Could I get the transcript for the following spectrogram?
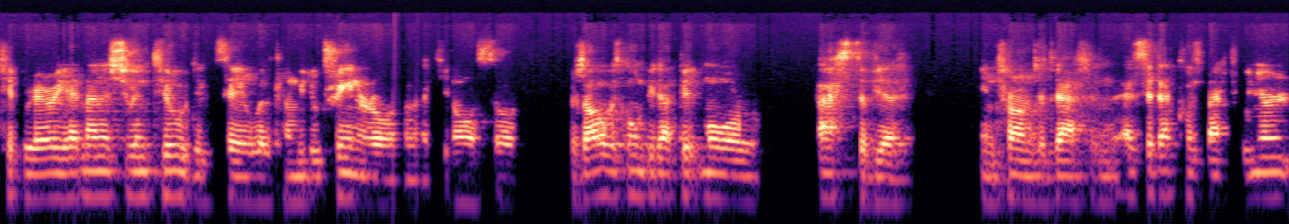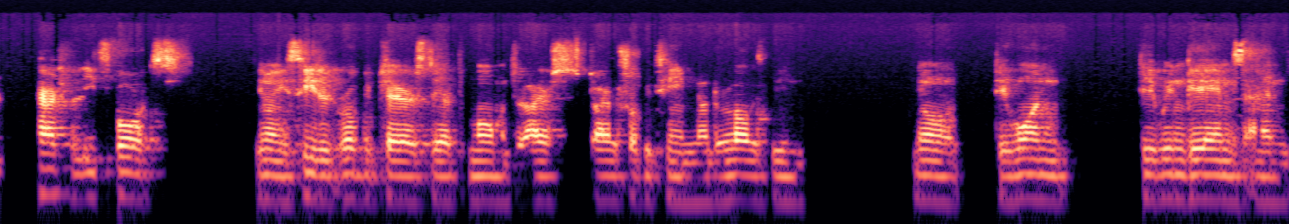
Tipperary had managed to win two, they'd say, well, can we do three in a row? Like, you know, so there's always going to be that bit more asked of you in terms of that. And I said that comes back to when you're part of elite sports. You know, you see the rugby players there at the moment, the Irish Irish rugby team. You know, they're always being, you know, they won, they win games, and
